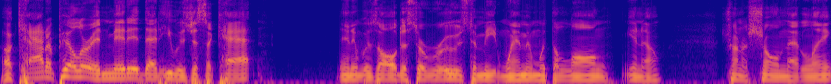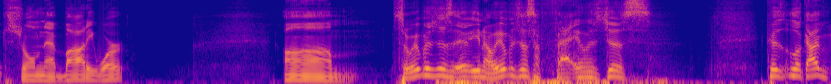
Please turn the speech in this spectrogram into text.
A caterpillar admitted that he was just a cat and it was all just a ruse to meet women with the long, you know trying to show him that length, show him that body work. Um, so it was just you know it was just a fact. It was just because look, I've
